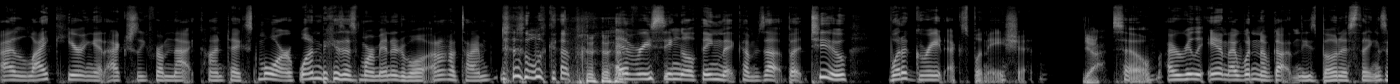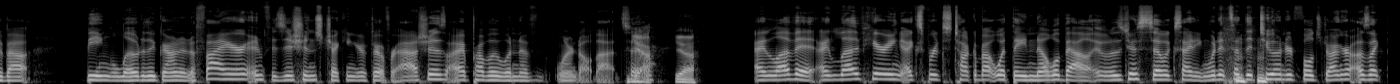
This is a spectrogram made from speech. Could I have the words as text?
I like hearing it actually from that context more. One, because it's more manageable. I don't have time to look up every single thing that comes up. But two, what a great explanation. Yeah. So I really, and I wouldn't have gotten these bonus things about being low to the ground in a fire and physicians checking your throat for ashes. I probably wouldn't have learned all that. So Yeah. Yeah. I love it. I love hearing experts talk about what they know about. It was just so exciting. When it said the 200 fold stronger, I was like,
